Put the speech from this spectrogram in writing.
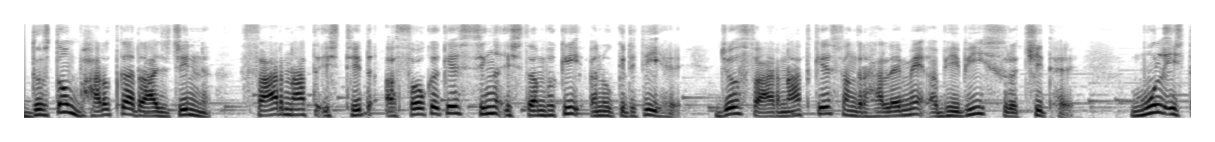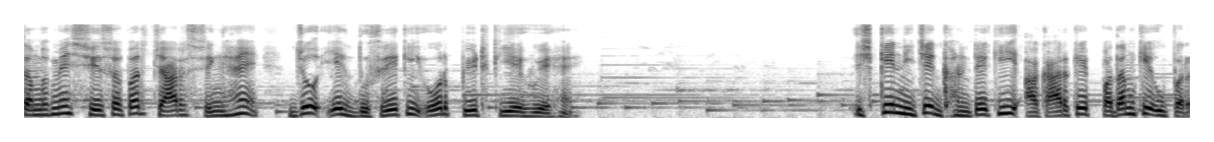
दोस्तों, भारत का राज चिन्ह सारनाथ स्थित अशोक के सिंह स्तंभ की अनुकृति है, जो सारनाथ के संग्रहालय में अभी भी सुरक्षित है। मूल स्तंभ में शीर्ष पर चार सिंह हैं, जो एक दूसरे की ओर पीठ किए हुए हैं। इसके नीचे घंटे की आकार के पदम के ऊपर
